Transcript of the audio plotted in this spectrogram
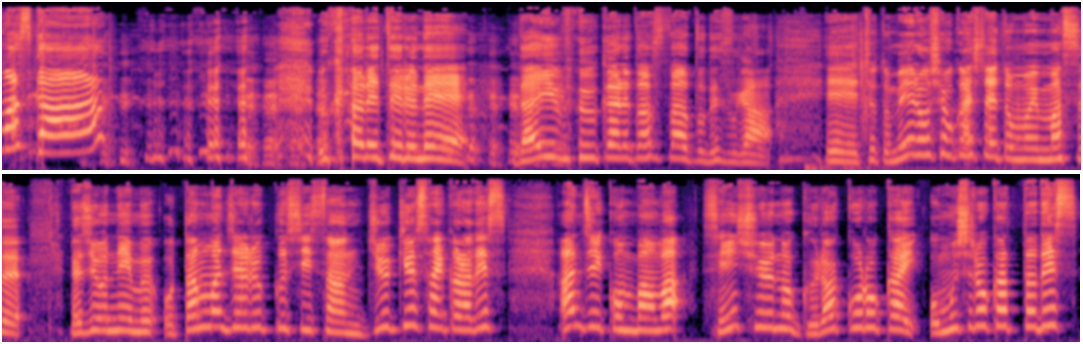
ますか？浮かれてるね。だいぶ浮かれたスタートですが、えー、ちょっとメールを紹介したいと思います。ラジオネームおたまじゃるくしさん19歳からです。アンジーこんばんは。先週のグラコロ会面白かったです。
